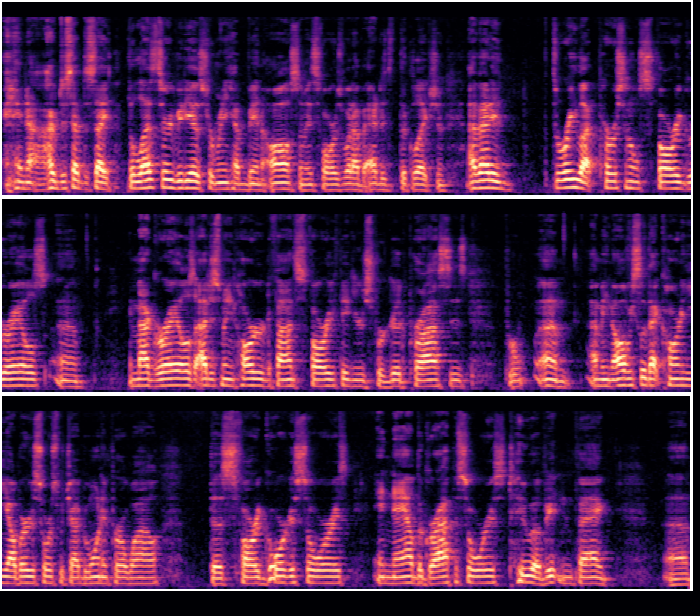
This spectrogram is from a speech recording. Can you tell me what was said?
and I just have to say, the last three videos for me have been awesome as far as what I've added to the collection. I've added three like personal safari grails. Um, and by grails, I just mean harder to find safari figures for good prices. For um, I mean, obviously that Carnegie Albertosaurus, which I'd wanted for a while, the Safari Gorgosaurus, and now the Gryposaurus, two of it, in fact. Uh,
